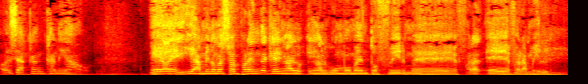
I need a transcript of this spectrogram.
a veces ha cancaneado. Y Eh, ahí- y a mí no me sorprende que en, en algún momento firme eh, Framil.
